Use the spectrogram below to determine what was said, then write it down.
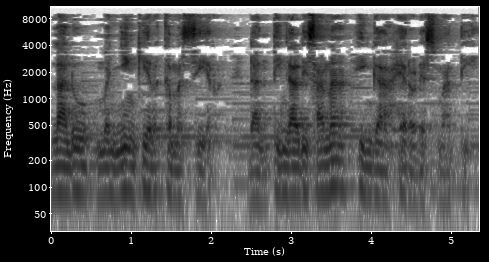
lalu menyingkir ke Mesir dan tinggal di sana hingga Herodes mati.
